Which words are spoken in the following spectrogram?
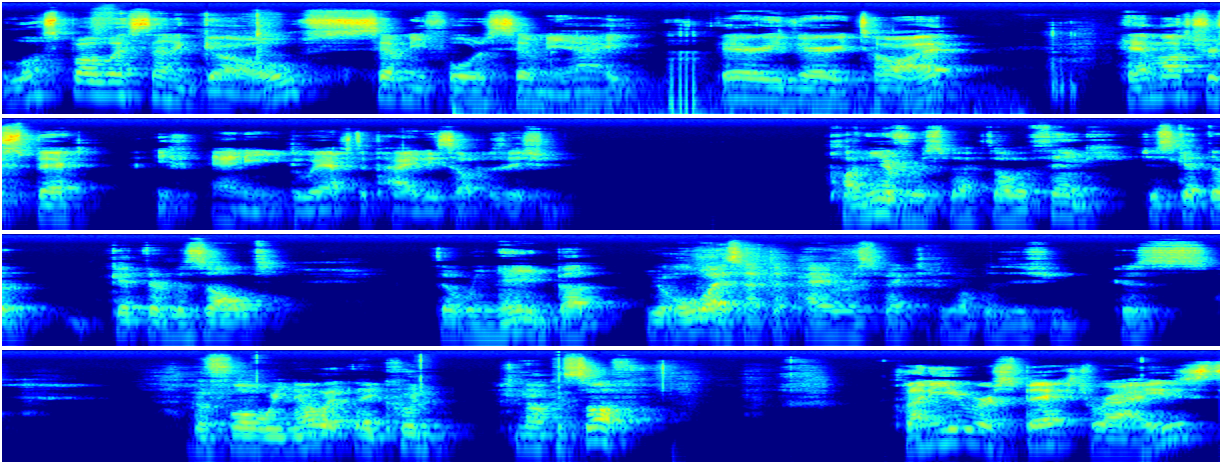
lost by less than a goal, 74 to 78. Very, very tight. How much respect, if any, do we have to pay this opposition? plenty of respect, I would think. Just get the get the result that we need, but you always have to pay respect to the opposition because before we know it, they could knock us off. Plenty of respect raised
